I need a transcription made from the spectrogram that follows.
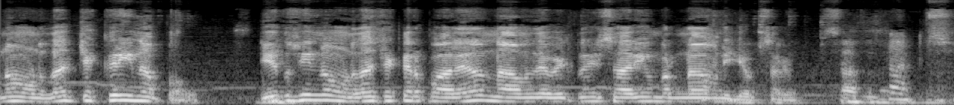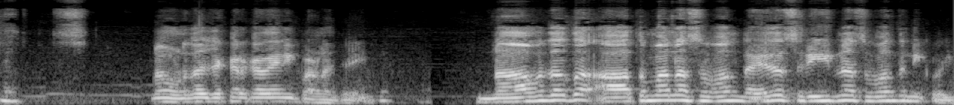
ਨਹਾਉਣ ਦਾ ਚੱਕਰ ਹੀ ਨਾ ਪਾਓ। ਜੇ ਤੁਸੀਂ ਨਹਾਉਣ ਦਾ ਚੱਕਰ ਪਾ ਲਿਆ ਨਾ ਨਾਮ ਦੇ ਵਿੱਚ ਤੁਸੀਂ ਸਾਰੀ ਉਮਰ ਨਾਮ ਨਹੀਂ ਜਪ ਸਕਦੇ ਨਹਾਉਣ ਦਾ ਚੱਕਰ ਕਦੇ ਨਹੀਂ ਪਾਉਣਾ ਚਾਹੀਦਾ। ਨਾਮ ਦਾ ਤਾਂ ਆਤਮਾ ਨਾਲ ਸੰਬੰਧ ਹੈ ਇਹਦਾ ਸਰੀਰ ਨਾਲ ਸੰਬੰਧ ਨਹੀਂ ਕੋਈ।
